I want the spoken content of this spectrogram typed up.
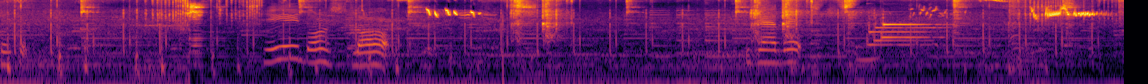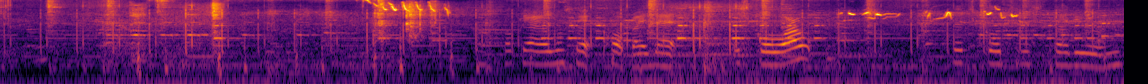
Go. Hey, door is locked. Get it. Okay, I almost got caught by that. Let's go out. Let's go to the study room.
